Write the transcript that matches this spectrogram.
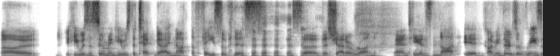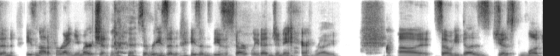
Uh, he was assuming he was the tech guy, not the face of this this uh, this shadow run, and he is not it. I mean, there's a reason he's not a Ferengi merchant. There's a reason he's a, he's a Starfleet engineer. right. Uh, so he does just look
